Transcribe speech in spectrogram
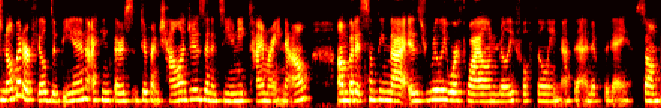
no better field to be in. I think there's different challenges and it's a unique time right now, um, but it's something that is really worthwhile and really fulfilling at the end of the day. So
